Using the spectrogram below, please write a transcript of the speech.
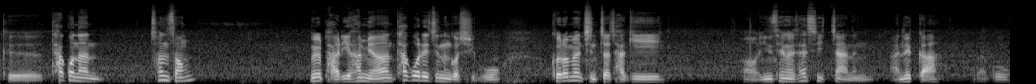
그 타고난 천성 을 발휘하면 탁월해지는 것이고 그러면 진짜 자기 어, 인생을 살 수 있지 않은, 않을까라고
